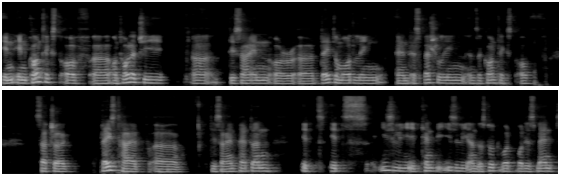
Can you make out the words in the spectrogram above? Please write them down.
in, in context of uh, ontology uh, design or data modeling, and especially in, in the context of such a place type design pattern, it it's easily it can be easily understood what what is meant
